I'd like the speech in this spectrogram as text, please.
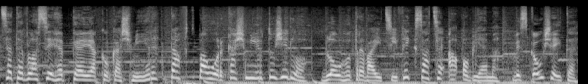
Chcete vlasy hebké jako kašmír? Taft Power Kašmír tužidlo. Dlouhotrvající fixace a objem. Vyzkoušejte.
